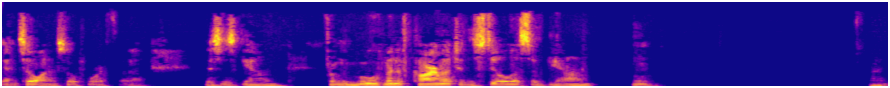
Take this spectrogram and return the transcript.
and so on and so forth. Uh, this is Gyan. From the movement of karma to the stillness of Gyan. Hmm? Right?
